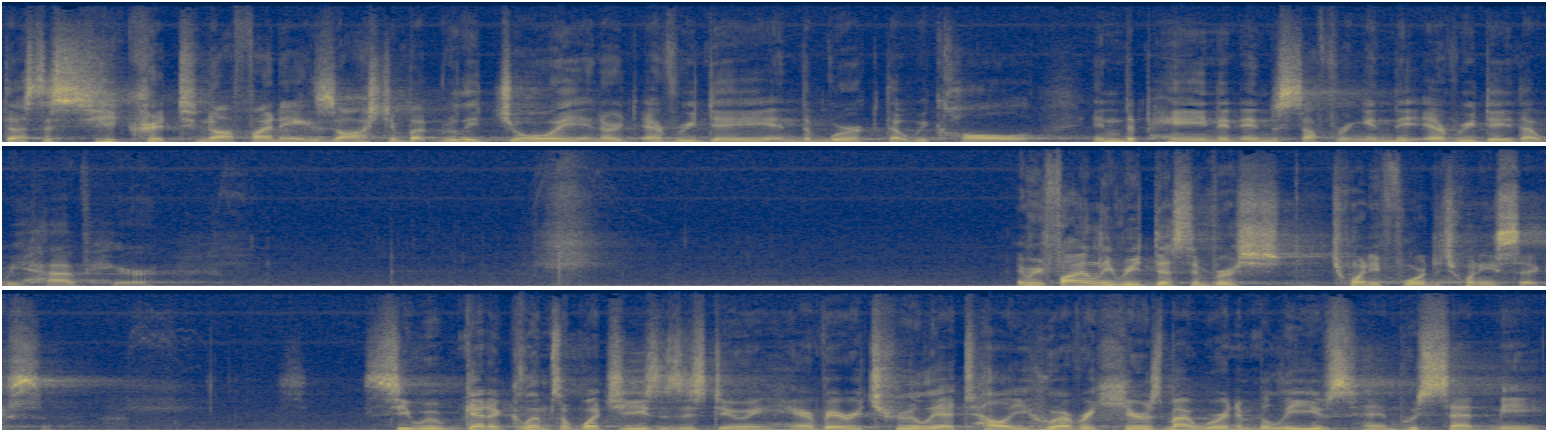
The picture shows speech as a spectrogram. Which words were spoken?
that's the secret to not finding exhaustion, but really joy in our everyday and the work that we call in the pain and in the suffering, in the everyday that we have here? And we finally read this in verse 24 to 26. See, we get a glimpse of what Jesus is doing here. Very truly, I tell you, whoever hears my word and believes him who sent me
